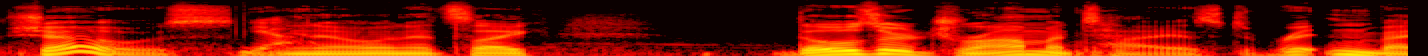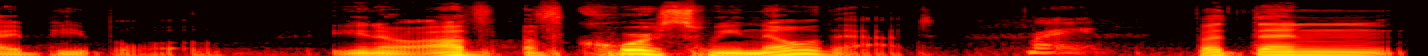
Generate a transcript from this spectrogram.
shows, Yeah. you know, and it's like those are dramatized, written by people, you know. Of of course we know that, Right. but then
